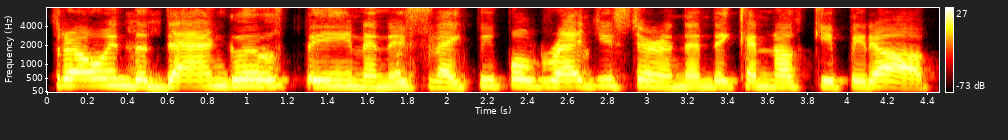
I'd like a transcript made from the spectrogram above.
throwing the dangle thing and it's like people register and then they cannot keep it up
